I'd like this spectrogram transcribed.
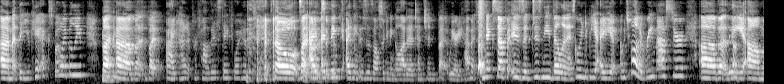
um, at the UK Expo, I believe. But mm-hmm. um, but I got it for Father's Day for him. So, but I, I think I think this is also getting a lot of attention. But we already have it. Next up is a Disney Villainous. It's going to be a what you call it a remaster of yeah. the um,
